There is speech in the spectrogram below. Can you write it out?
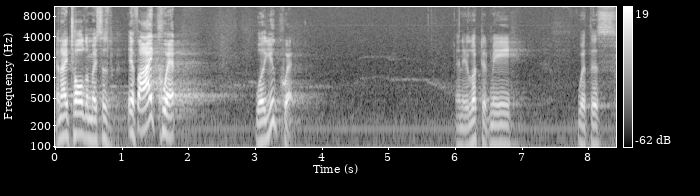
And I told him, I says, If I quit, will you quit? And he looked at me with this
